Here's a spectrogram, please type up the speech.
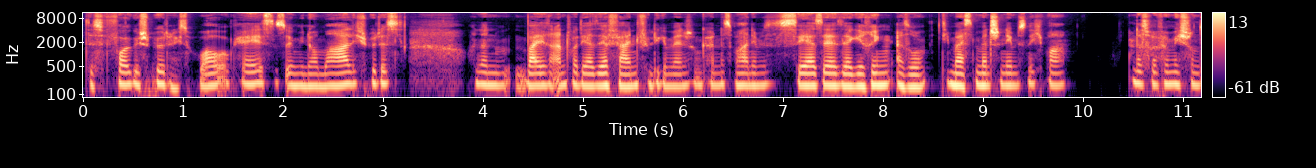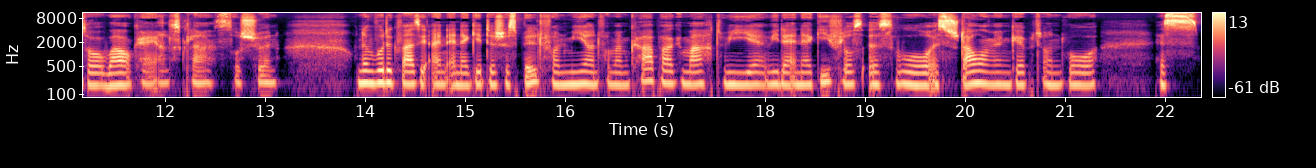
das voll gespürt. Und ich so, wow, okay, ist das irgendwie normal? Ich spüre das. Und dann war ihre Antwort, ja, sehr feinfühlige Menschen können das wahrnehmen. Es ist sehr, sehr, sehr gering. Also die meisten Menschen nehmen es nicht wahr. Und das war für mich schon so, wow, okay, alles klar, ist so schön. Und dann wurde quasi ein energetisches Bild von mir und von meinem Körper gemacht, wie, wie der Energiefluss ist, wo es Stauungen gibt und wo es,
